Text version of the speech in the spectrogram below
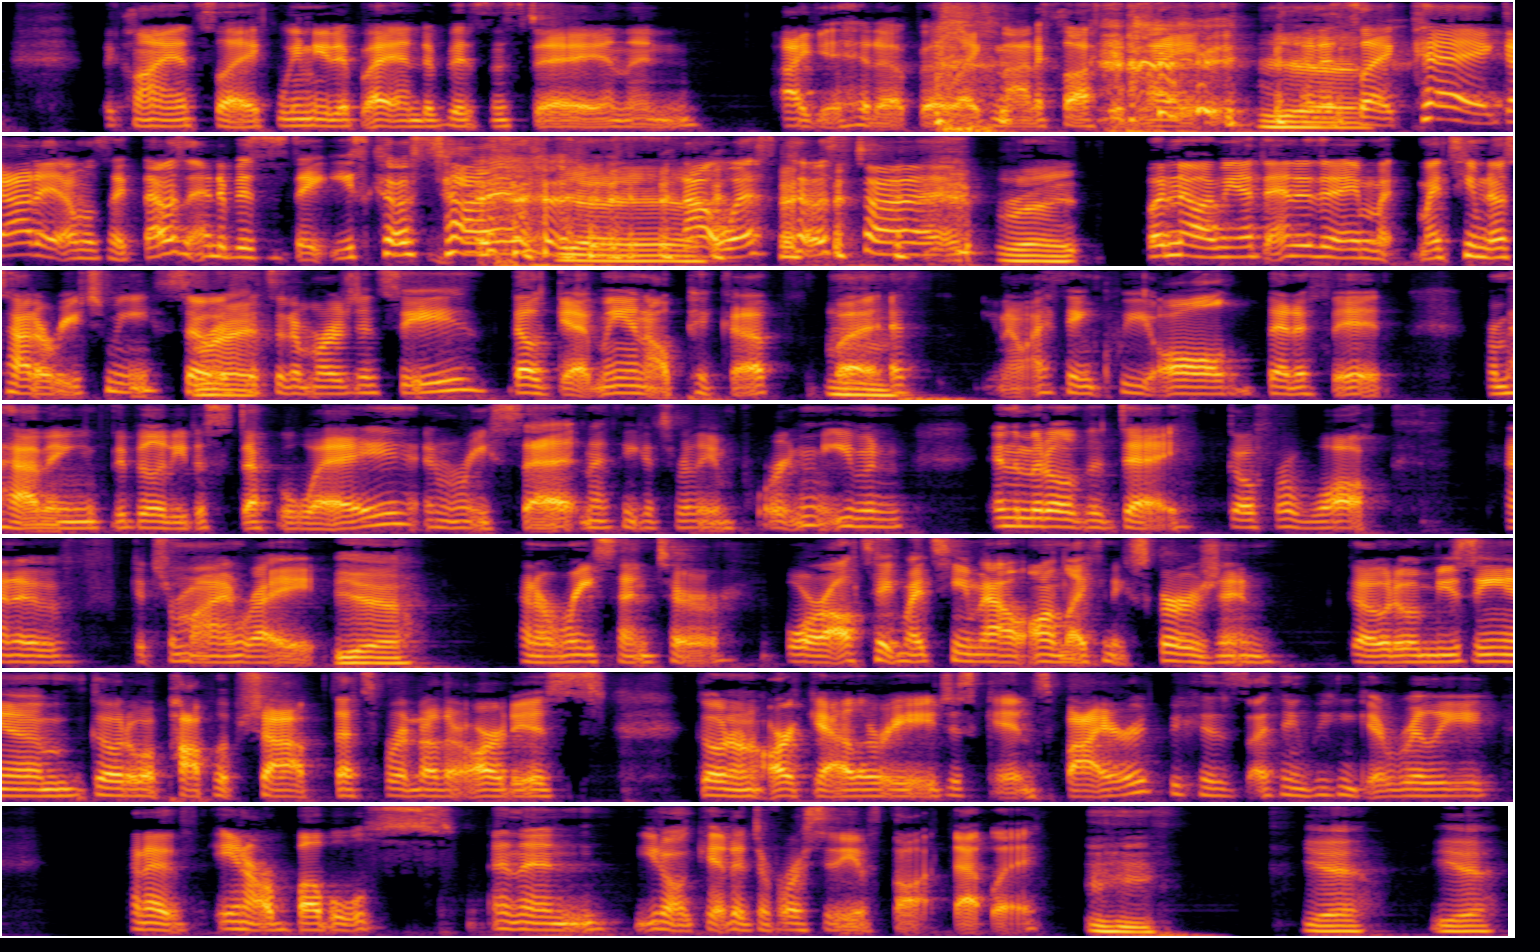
the client's like, "We need it by end of business day," and then I get hit up at like nine o'clock at night, and it's like, "Okay, got it." I was like, "That was end of business day, East Coast time, yeah, yeah, yeah. not West Coast time." right. But no, I mean, at the end of the day, my, my team knows how to reach me. So Right. if it's an emergency, they'll get me and I'll pick up. But Mhm. I, you know, I think we all benefit from having the ability to step away and reset. And I think it's really important, even in the middle of the day, go for a walk, kind of get your mind right, yeah, kind of recenter. Or I'll take my team out on like an excursion, go to a museum, go to a pop up shop that's for another artist, go to an art gallery, just get inspired because I think we can get really kind of in our bubbles and then you don't get a diversity of thought that way. Mm-hmm. yeah, yeah.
